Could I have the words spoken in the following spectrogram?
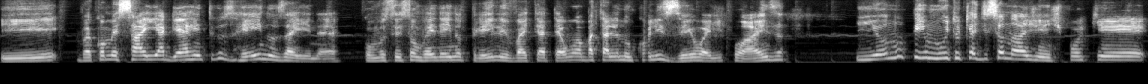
E vai começar aí a guerra entre os reinos aí, né? Como vocês estão vendo aí no trailer, vai ter até uma batalha no Coliseu aí com Ainza. E eu não tenho muito o que adicionar, gente, porque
